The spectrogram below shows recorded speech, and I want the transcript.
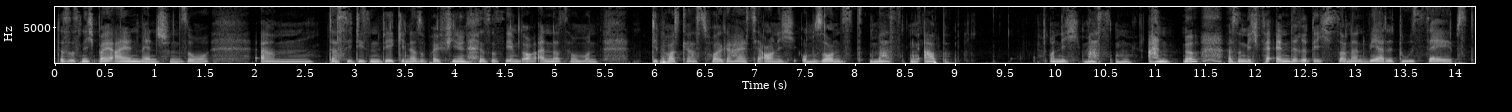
Das ist nicht bei allen Menschen so, ähm, dass sie diesen Weg gehen. Also bei vielen ist es eben auch andersrum. Und die Podcast-Folge heißt ja auch nicht umsonst Masken ab und nicht Masken an. Ne? Also nicht verändere dich, sondern werde du selbst.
